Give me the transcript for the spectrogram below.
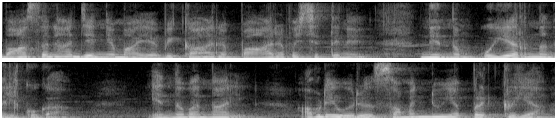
വാസനാജന്യമായ വികാര പാരവശ്യത്തിന് നിന്നും ഉയർന്നു നിൽക്കുക. എന്ന് വന്നാൽ അവിടെ ഒരു സമന്വയ പ്രക്രിയ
